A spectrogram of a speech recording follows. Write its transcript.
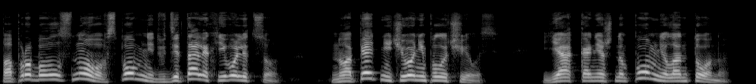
Попробовал снова вспомнить в деталях его лицо. Но опять ничего не получилось. Я, конечно, помнил Антона,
